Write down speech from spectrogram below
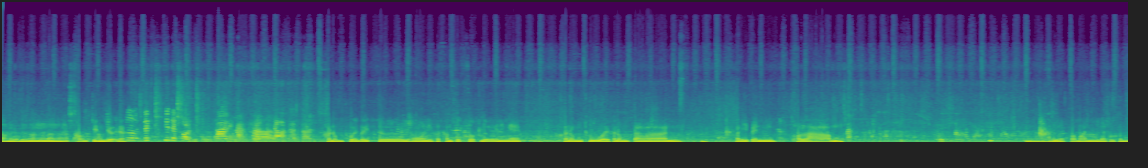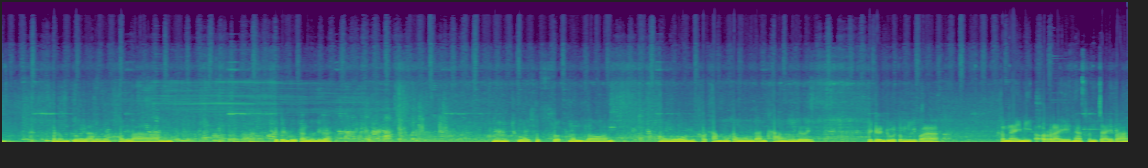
มของกินเยอะนะคือที่แต่ก่อนได้ค่ะทา นได้นะคะขนมถ้วยใบเตย อ๋อ นี่เขาทำสดๆเลยนี่ไง ขนมถ้วยขนมตาล อันนี้เป็นข้าวหลามอืมเนี่ยประมาณนี้นะทุกคน ขนมถ้วยอะไรเนี่ยข้าวหลามไปเดินดูทางนู้นดีกว่าขนมถ้วยสดๆร้อนๆโอ้นี่เขาทำตรงด้านข้างนี้เลยไปเดินดูตรงนี้ว่าข้างในมีอะไรน่าสนใจบ้าง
